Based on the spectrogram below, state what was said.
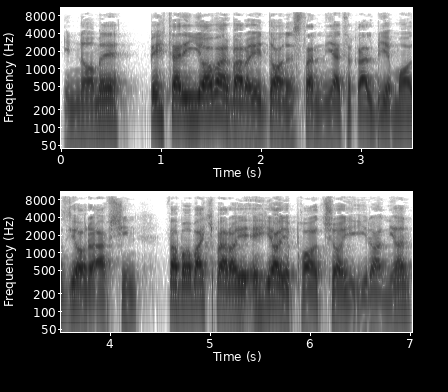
این نامه بهترین یاور برای دانستن نیت قلبی مازیار و افشین و بابک برای احیای پادشاهی ایرانیان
